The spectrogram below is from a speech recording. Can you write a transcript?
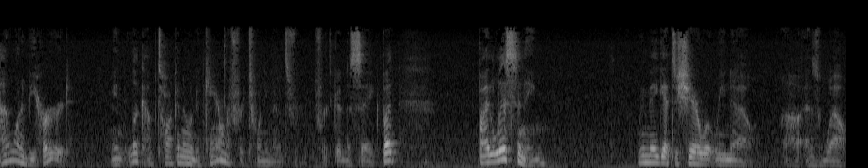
I want to be heard. I mean, look, I'm talking to a camera for 20 minutes, for, for goodness sake. But by listening, we may get to share what we know uh, as well.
